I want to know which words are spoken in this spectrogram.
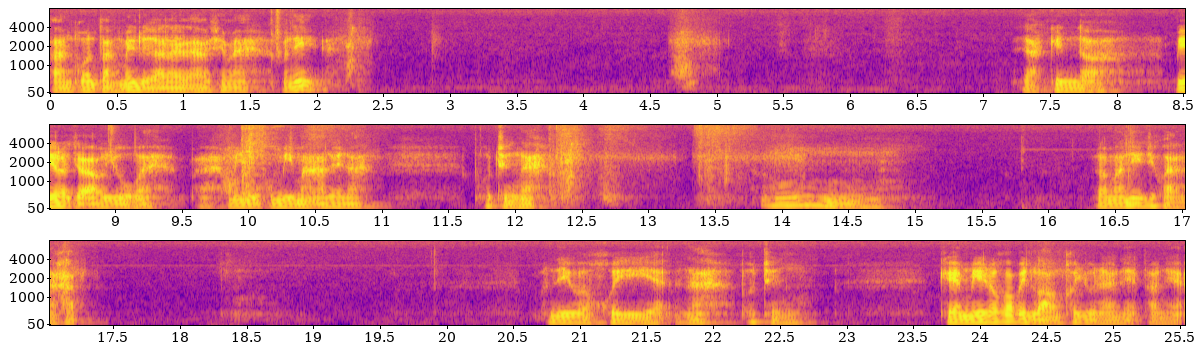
ต่างคนต่างไม่เหลืออะไรแล้วใช่ไหมมานี่อยากกินเหรอ เบี้ยเราจะเอาอยู่ไหมไปไม่อยู่ก็มีม้าด้วยนะ พูดถึงนะ อืม เรามาณนี่ดีกว่านะครับ มันดีกว่าคุยอะนะพูดถึงเกมนี้เราก็เป็นรองเขาอยู่นะเนี่ยตอนเนี้ย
